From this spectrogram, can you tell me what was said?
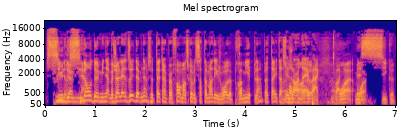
sinon, dominant. sinon dominant. Mais j'allais dire dominant, mais c'est peut-être un peu fort, mais en tout cas, mais certainement des joueurs de premier plan, peut-être, à ce Des joueurs moment-là. d'impact. Ouais. Ouais, Mais ouais. si, écoute,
